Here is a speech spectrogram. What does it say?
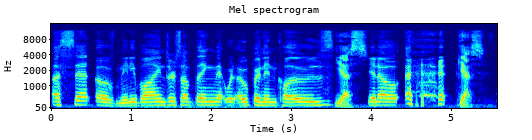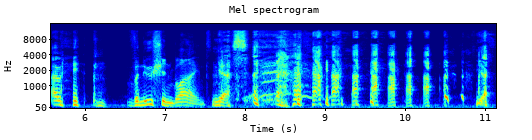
a set of mini blinds or something that would open and close? Yes. You know, Yes. I mean, Venusian blinds. Yes. yes.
